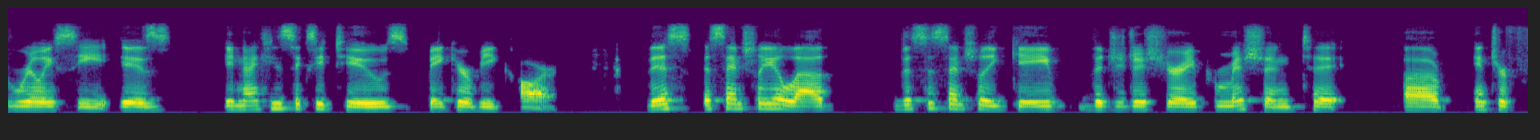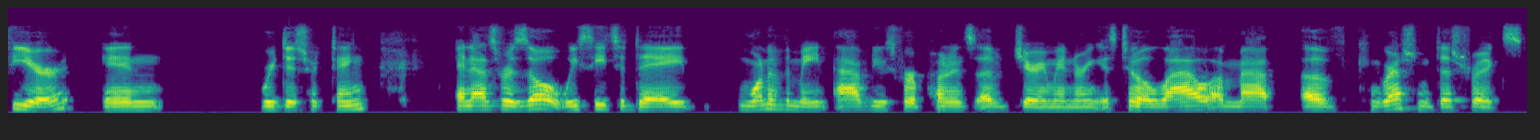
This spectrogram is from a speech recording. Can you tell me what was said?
really see is in 1962's Baker v. Carr. This essentially allowed, this essentially gave the judiciary permission to uh, interfere in redistricting. And as a result, we see today one of the main avenues for opponents of gerrymandering is to allow a map of congressional districts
